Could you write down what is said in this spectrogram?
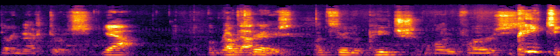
They're nectars. Yeah. Whatever that Okay, means. let's do the peach one first. Peachy.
